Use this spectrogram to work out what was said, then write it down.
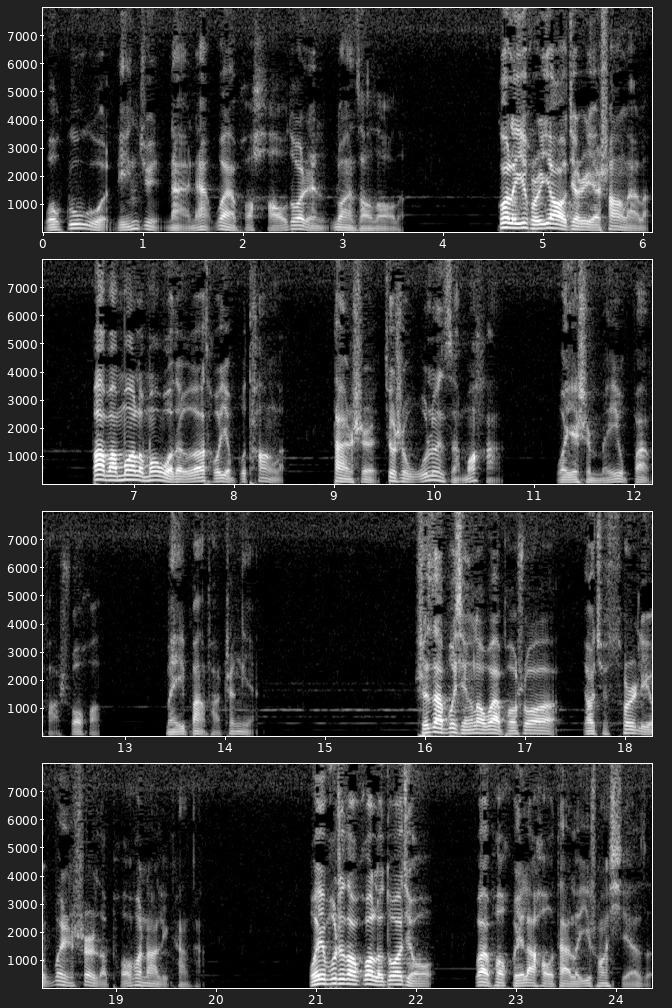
我姑姑、邻居、奶奶、外婆，好多人乱糟糟的。过了一会儿，药劲儿也上来了。爸爸摸了摸我的额头，也不烫了。但是就是无论怎么喊，我也是没有办法说话，没办法睁眼。实在不行了，外婆说要去村里问事的婆婆那里看看。我也不知道过了多久，外婆回来后带了一双鞋子，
